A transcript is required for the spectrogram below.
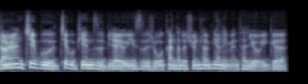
当然，这部这部片子比较有意思的是，我看它的宣传片里面，它有一个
